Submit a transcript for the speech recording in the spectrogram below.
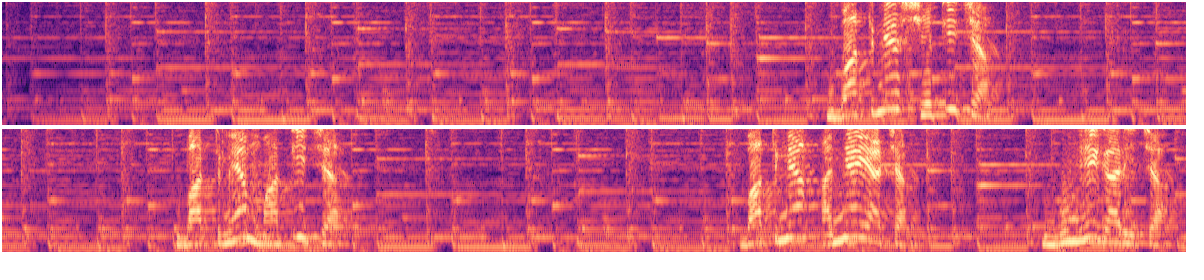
बातम्या शेतीच्या. बातम्या मातीच्या. बातम्या अन्यायाच्या. गुन्हेगारीच्या.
